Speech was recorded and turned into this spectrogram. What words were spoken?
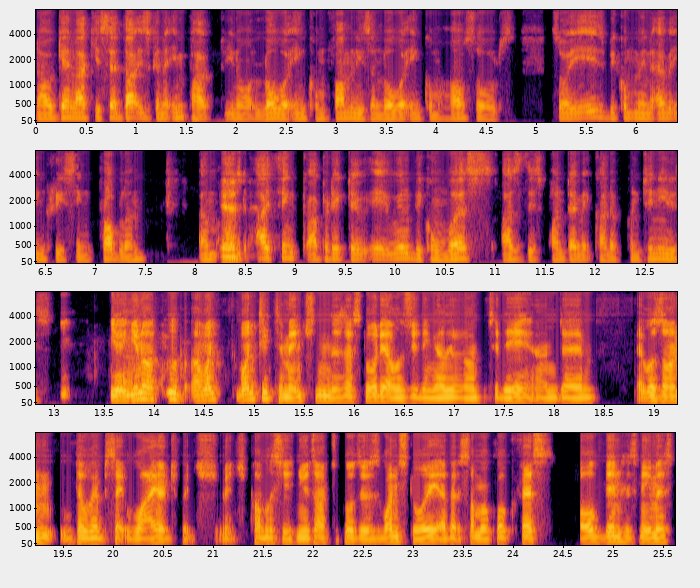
Now, again, like you said, that is going to impact, you know, lower income families and lower income households. So it is becoming an ever increasing problem. Um, Yes. And I think I predict it, it will become worse as this pandemic kind of continues. Yeah, you know, I want, wanted to mention there's a story I was reading earlier on today, and um, it was on the website Wired, which which publishes news articles. There's one story about someone called Chris Ogden, his name is.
